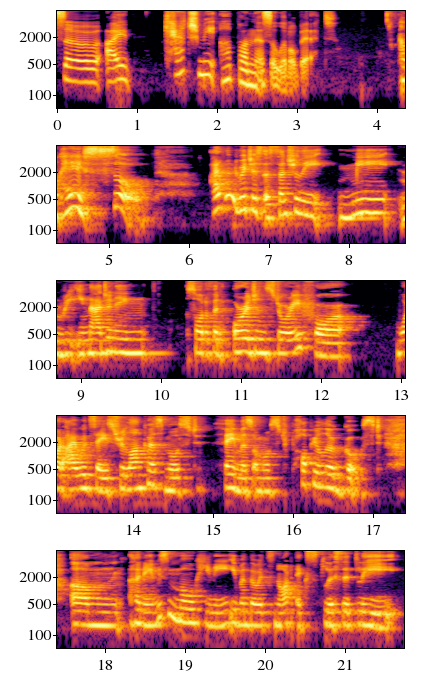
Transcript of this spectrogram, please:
so I catch me up on this a little bit. Okay, so Island Witch is essentially me reimagining sort of an origin story for what I would say Sri Lanka's most famous or most popular ghost. Um, her name is Mohini, even though it's not explicitly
